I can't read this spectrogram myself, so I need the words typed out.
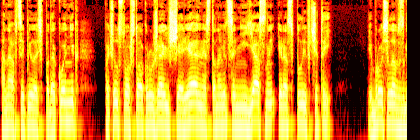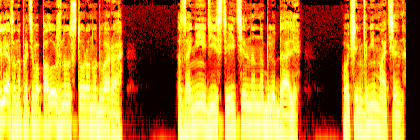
она вцепилась в подоконник, почувствовав, что окружающая реальность становится неясной и расплывчатой, и бросила взгляд на противоположную сторону двора. За ней действительно наблюдали. Очень внимательно.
